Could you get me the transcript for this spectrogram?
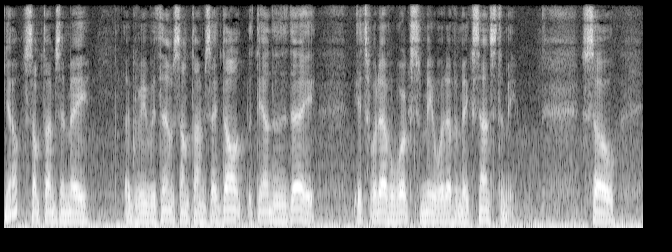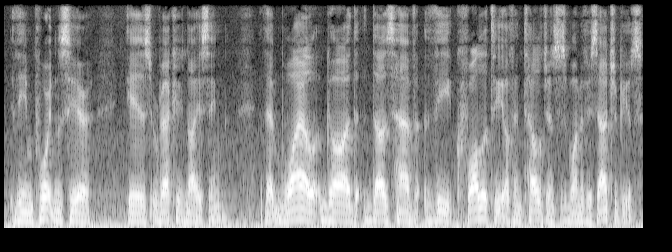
You know, sometimes I may agree with Him. Sometimes I don't. At the end of the day, it's whatever works for me, whatever makes sense to me. So the importance here is recognizing that while God does have the quality of intelligence as one of his attributes,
